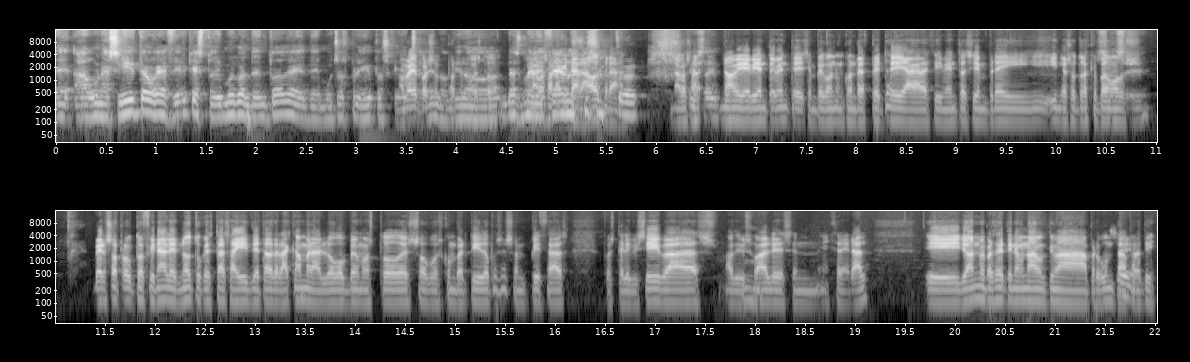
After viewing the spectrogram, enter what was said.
Eh, aún así, tengo que decir que estoy muy contento de, de muchos proyectos que he Hombre, hecho, por, ¿eh? No por supuesto. Una cosa quita la otra. Una cosa, no, evidentemente, siempre con, con respeto y agradecimiento siempre. Y, y nosotros que Sí, podemos sí. ver esos productos finales, ¿no? Tú que estás ahí detrás de la cámara, luego vemos todo eso pues convertido, pues eso en piezas pues televisivas, audiovisuales en, en general. Y Joan, me parece que tiene una última pregunta Sí. para ti.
